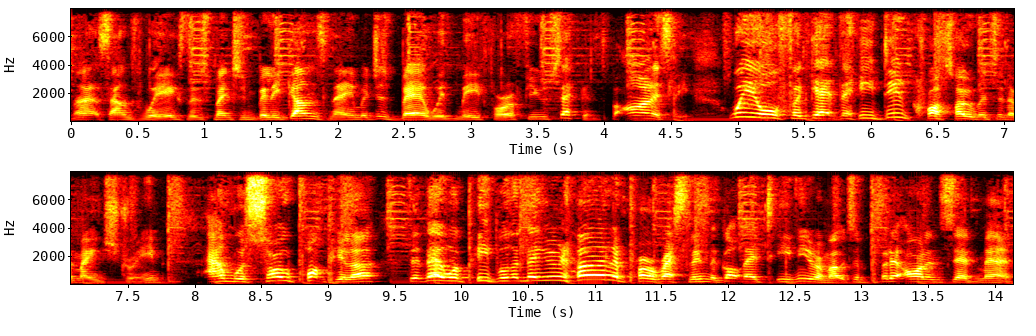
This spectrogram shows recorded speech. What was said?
That sounds weird because I just mentioned Billy Gunn's name, but just bear with me for a few seconds. But honestly, we all forget that he did cross over to the mainstream and was so popular that there were people that never even heard of pro wrestling that got their TV remotes and put it on and said, Man,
